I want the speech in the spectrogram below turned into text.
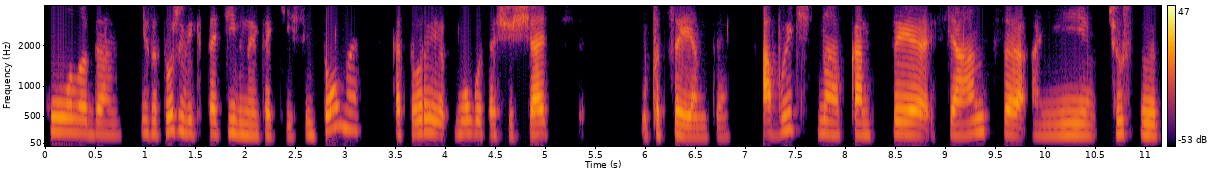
холода. Это тоже вегетативные такие симптомы, которые могут ощущать пациенты. Обычно в конце сеанса они чувствуют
